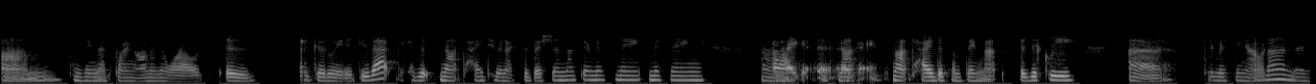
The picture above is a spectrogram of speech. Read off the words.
um, something that's going on in the world is a good way to do that because it's not tied to an exhibition that they're missing. missing. Um, oh, I get it. It's not, okay. It's not tied to something that physically uh, they're missing out on, and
